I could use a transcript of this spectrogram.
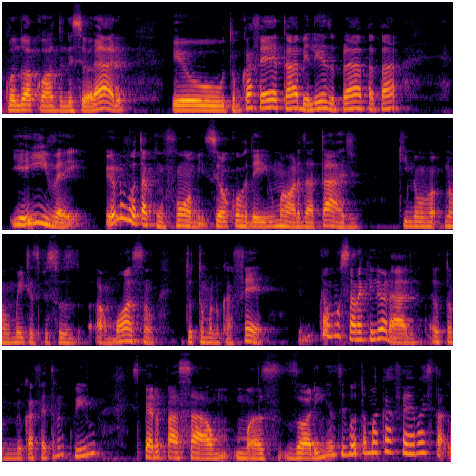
Quando eu acordo nesse horário, eu tomo café, tá? Beleza, pá, pá, pá. E aí, velho, eu não vou estar com fome se eu acordei uma hora da tarde, que no, normalmente as pessoas almoçam, e tô tomando café, para almoçar naquele horário. Eu tomo meu café tranquilo, espero passar umas horinhas e vou tomar café mais tarde,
